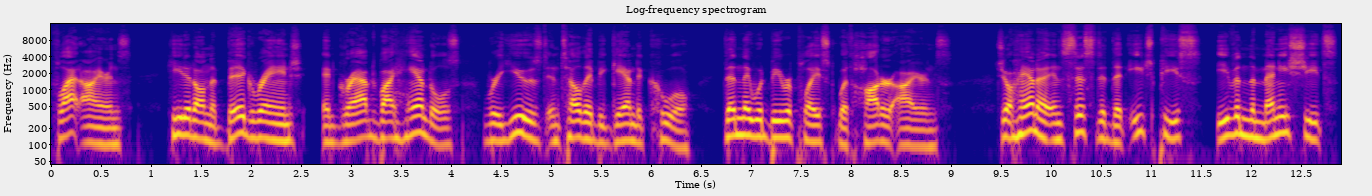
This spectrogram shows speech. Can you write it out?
Flat irons, heated on the big range and grabbed by handles, were used until they began to cool. Then they would be replaced with hotter irons. Johanna insisted that each piece, even the many sheets,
